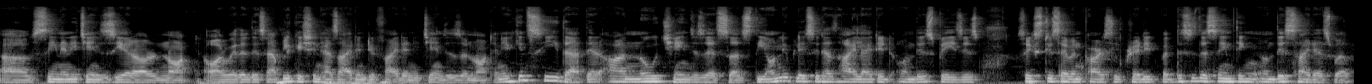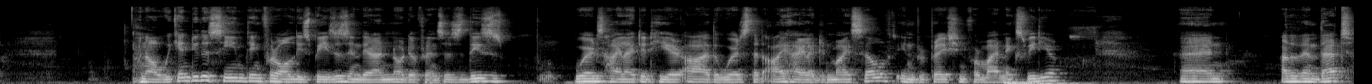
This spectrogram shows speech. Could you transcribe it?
uh, seen any changes here or not or whether this application has identified any changes or not. And you can see that there are no changes as such. The only place it has highlighted on this page is 67 partial credit but this is the same thing on this side as well. Now we can do the same thing for all these pages and there are no differences. These words highlighted here are the words that I highlighted myself in preparation for my next video. And other than that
